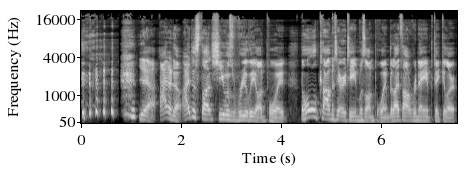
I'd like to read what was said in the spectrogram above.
yeah, I don't know. I just thought she was really on point. The whole commentary team was on point, but I thought Renee in particular,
